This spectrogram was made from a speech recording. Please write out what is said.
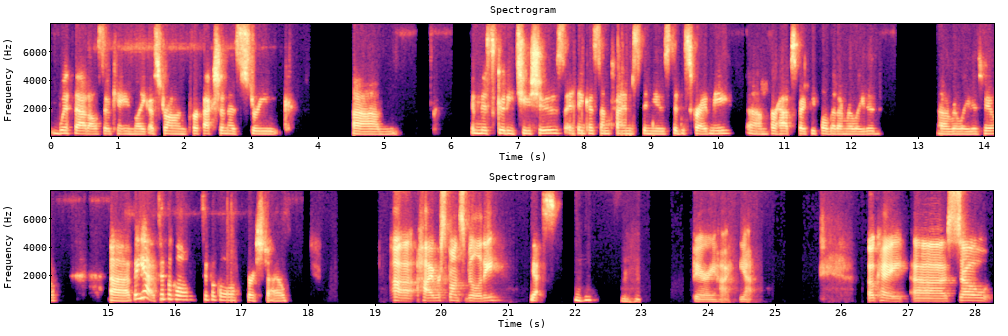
with that also came like a strong perfectionist streak. Um Miss Goody Two Shoes, I think, has sometimes been used to describe me, um, perhaps by people that I'm related uh, related to. Uh, but yeah, typical typical first child. Uh, high responsibility. Yes. Mhm. Very high. Yeah. Okay. Uh, so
